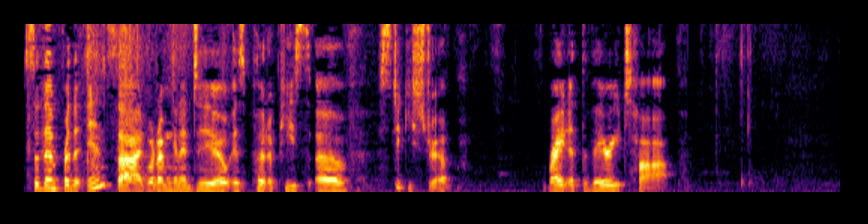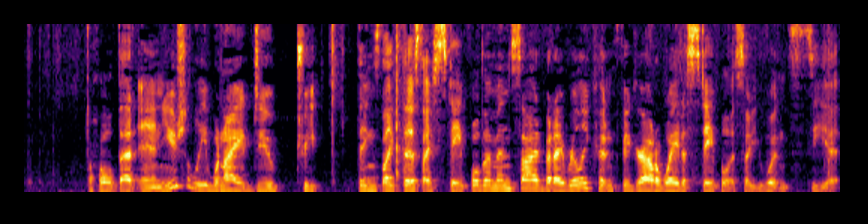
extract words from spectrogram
So then for the inside, what I'm going to do is put a piece of sticky strip right at the very top to hold that in. Usually when I do treat things like this, I staple them inside, but I really couldn't figure out a way to staple it so you wouldn't see it.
